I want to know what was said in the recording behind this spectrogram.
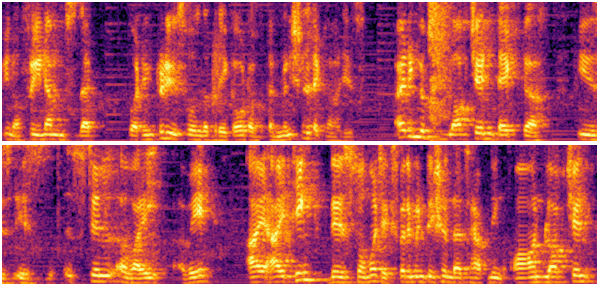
you know freedoms that got introduced was the breakout of conventional technologies. I think the blockchain tech uh, is is still a while away. I, I think there's so much experimentation that's happening on blockchain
